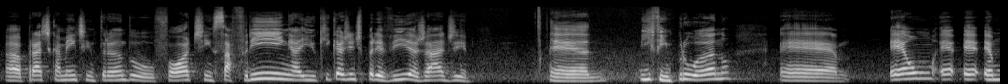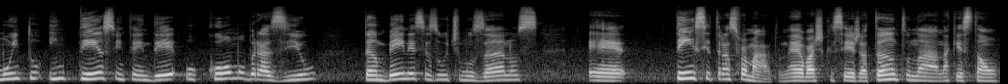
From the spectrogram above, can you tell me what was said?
uh, praticamente entrando forte em safrinha e o que, que a gente previa já de. É, enfim, para o ano. É, é, um, é, é, é muito intenso entender o como o Brasil, também nesses últimos anos, é, tem se transformado. Né? Eu acho que seja tanto na, na questão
